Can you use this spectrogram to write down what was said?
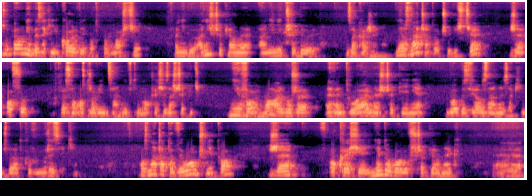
zupełnie bez jakiejkolwiek odporności, które nie były ani szczepione, ani nie przebyły zakażenia. Nie oznacza to oczywiście, że osób, które są ozdrowieńcami, w tym okresie zaszczepić nie wolno, albo że ewentualne szczepienie byłoby związane z jakimś dodatkowym ryzykiem. Oznacza to wyłącznie to, że w okresie niedoborów szczepionek E,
